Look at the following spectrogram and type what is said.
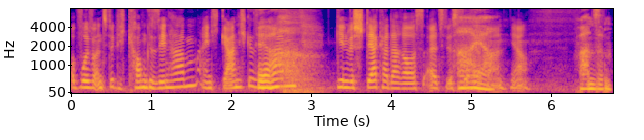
obwohl wir uns wirklich kaum gesehen haben, eigentlich gar nicht gesehen ja. haben, gehen wir stärker daraus, als wir es ah, vorher ja. waren. Ja. Wahnsinn.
